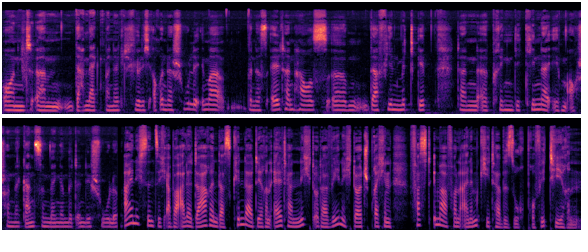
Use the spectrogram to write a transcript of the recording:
Und ähm, da merkt man natürlich auch in der Schule immer, wenn das Elternhaus ähm, da viel mitgibt, dann äh, bringen die Kinder eben auch schon eine ganze Menge mit in die Schule. Einig sind sich aber alle darin, dass Kinder, deren Eltern nicht oder wenig Deutsch sprechen, fast immer von einem Kita-Besuch profitieren.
